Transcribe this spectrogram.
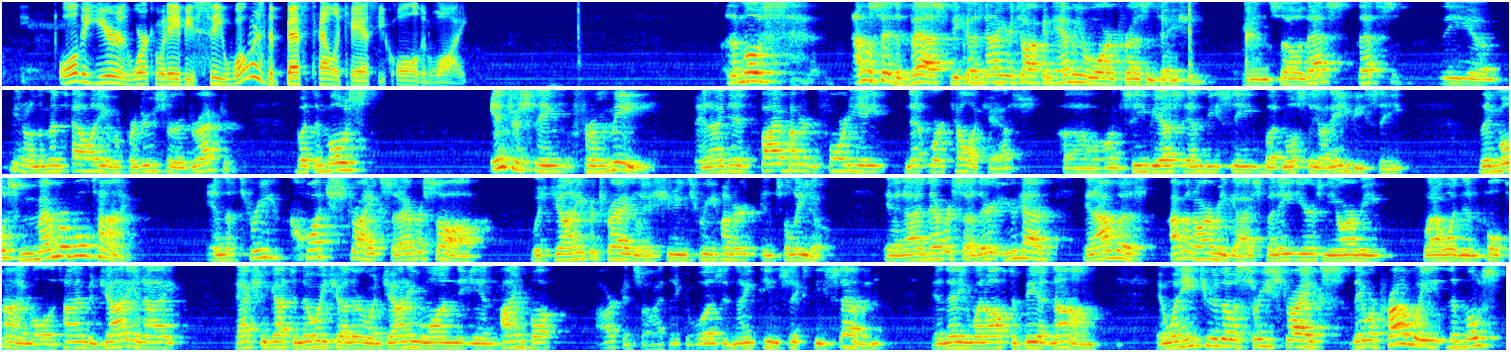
all the years working with ABC, what was the best telecast you called and why? The most, I don't say the best because now you're talking Emmy Award presentation, and so that's that's the uh, you know the mentality of a producer or director. But the most interesting for me, and I did 548 network telecasts uh, on CBS, NBC, but mostly on ABC. The most memorable time in the three clutch strikes that I ever saw was Johnny Petraglia shooting 300 in Toledo, and I never saw there. You had, and I was, I'm an Army guy. Spent eight years in the Army when I wasn't in full time all the time, and Johnny and I actually got to know each other when Johnny won in Pine Bluff, Arkansas, I think it was in 1967, and then he went off to Vietnam. And when he threw those three strikes, they were probably the most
